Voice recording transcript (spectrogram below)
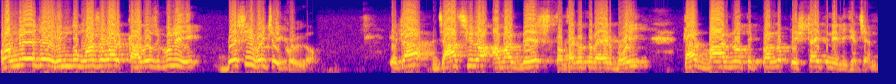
কংগ্রেস ও হিন্দু মহাসভার কাগজগুলি বেশি হইচই করল। এটা যা ছিল আমার দেশ, তথাগত রায়ের বই, তার বান্ন তিপ্পান্ন পৃষ্ঠায় তিনি লিখেছেন।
